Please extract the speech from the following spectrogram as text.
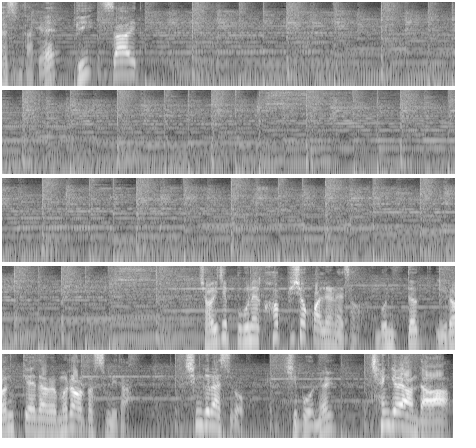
배순탁의 비사이드 저희 집 부근의 커피숍 관련해서 문득 이런 깨달음을 얻었습니다. 친근할수록 기본을 챙겨야 한다.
